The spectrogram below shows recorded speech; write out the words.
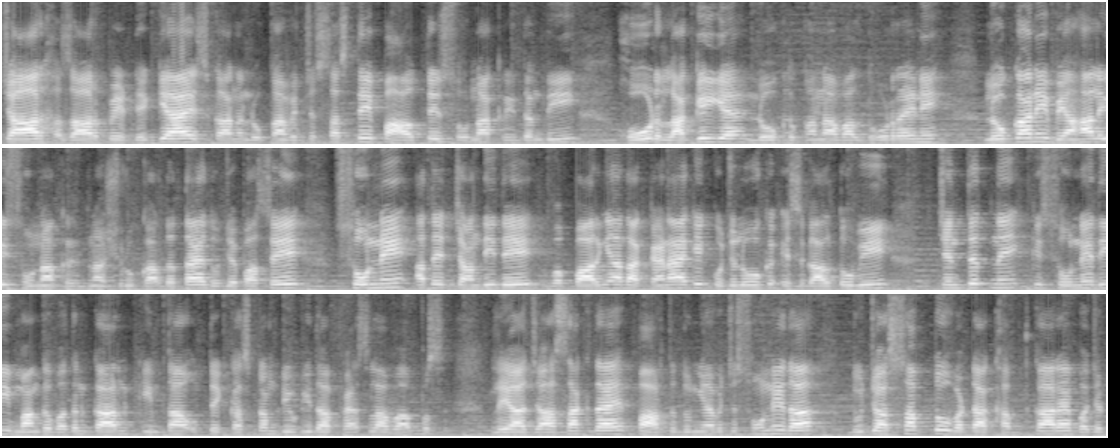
4000 ਰੁਪਏ ਡਿੱਗ ਗਿਆ ਹੈ। ਇਸ ਕਾਰਨ ਲੋਕਾਂ ਵਿੱਚ ਸਸਤੇ ਭਾਅ ਉੱਤੇ ਸੋਨਾ ਖਰੀਦਣ ਦੀ ਹੋੜ ਲੱਗ ਗਈ ਹੈ। ਲੋਕ ਦੁਕਾਨਾਂ ਵੱਲ ਦੌੜ ਰਹੇ ਨੇ। ਲੋਕਾਂ ਨੇ ਵਿਆਹਾਂ ਲਈ ਸੋਨਾ ਖਰੀਦਣਾ ਸ਼ੁਰੂ ਕਰ ਦਿੱਤਾ ਹੈ। ਦੂਜੇ ਪਾਸੇ ਸੋਨੇ ਅਤੇ ਚਾਂਦੀ ਦੇ ਵਪਾਰੀਆਂ ਦਾ ਕਹਿਣਾ ਹੈ ਕਿ ਕੁਝ ਲੋਕ ਇਸ ਗੱਲ ਤੋਂ ਵੀ ਚਿੰਤਿਤ ਨੇ ਕਿ ਸੋਨੇ ਦੀ ਮੰਗ ਵਧਣ ਕਾਰਨ ਕੀਮਤਾਂ ਉੱਤੇ ਕਸਟਮ ਡਿਊਟੀ ਦਾ ਫੈਸਲਾ ਵਾਪਸ ਲਿਆ ਜਾ ਸਕਦਾ ਹੈ। ਭਾਰਤ ਦੁਨੀਆ ਵਿੱਚ ਸੋਨੇ ਦਾ ਦੂਜਾ ਸਭ ਤੋਂ ਵੱਡਾ ਖਪਤਕਾਰ ਹੈ। ਬਜਟ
